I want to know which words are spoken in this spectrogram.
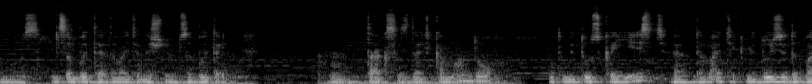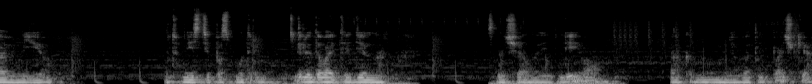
У нас забытая. Давайте начнем с забытой. А, так, создать команду. Вот медузка есть. Э, давайте к медузе добавим ее. Вот вместе посмотрим. Или давайте отдельно сначала Лео. Так, оно у меня в этой пачке.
